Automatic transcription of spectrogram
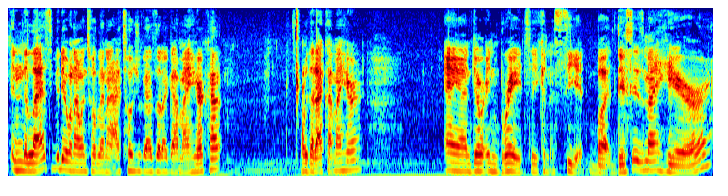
in the last video when I went to Atlanta, I told you guys that I got my hair cut, or that I cut my hair, and they were in braids, so you couldn't see it, but this is my hair.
